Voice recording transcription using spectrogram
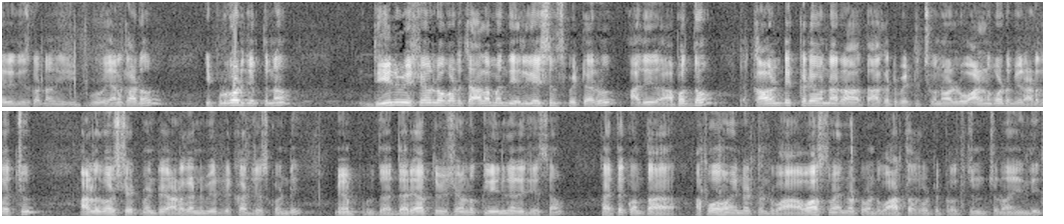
చర్య తీసుకోవడానికి ఇప్పుడు వెనకాడం. ఇప్పుడు కూడా చెప్తున్నాం. దీని విషయంలో కూడా చాలామంది ఎలిగేషన్స్ పెట్టారు. అది అబద్ధం. కావాలంటే ఇక్కడే ఉన్నారు. ఆ తాకట్టు పెట్టించుకున్న వాళ్ళు వాళ్ళని కూడా మీరు అడగచ్చు. వాళ్ళు కూడా స్టేట్మెంట్ అడగండి మీరు రికార్డ్ చేసుకోండి. మేము ద- దర్యాప్తు విషయంలో క్లీన్గానే చేసాం అయితే కొంత అపోహమైనటువంటి వా- అవాస్తవమైనటువంటి వార్త ఒకటి ప్రచురించడం అయింది.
